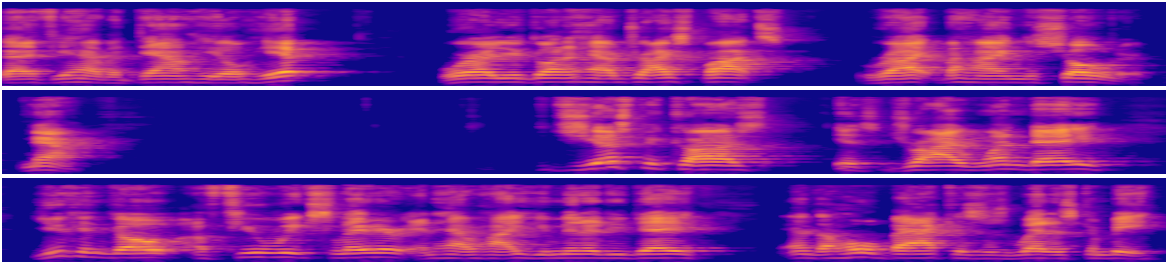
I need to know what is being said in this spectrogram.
that if you have a downhill hip, where are you going to have dry spots? Right behind the shoulder. Now, just because it's dry one day, you can go a few weeks later and have high humidity day, and the whole back is as wet as can be.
